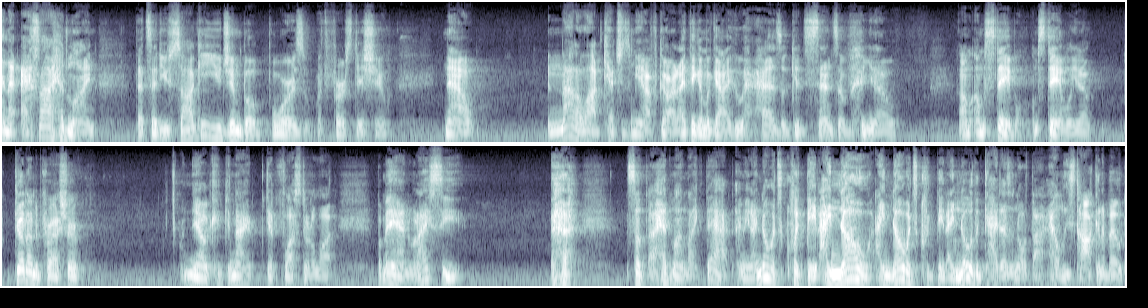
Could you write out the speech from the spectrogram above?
And I, saw a headline that said Usagi Yojimbo bores with first issue. Now, not a lot catches me off guard. I think I'm a guy who has a good sense of, you know, I'm, I'm stable. I'm stable, you know, good under pressure. You know, can, can I get flustered a lot? But man, when I see a headline like that, I mean, I know it's clickbait. I know, I know it's clickbait. I know the guy doesn't know what the hell he's talking about,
